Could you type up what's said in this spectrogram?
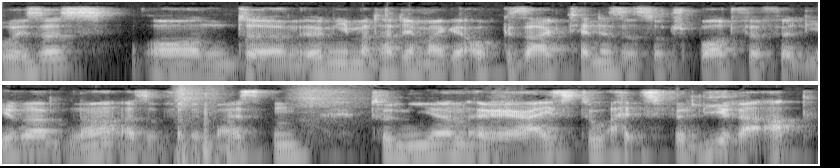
So ist es. Und ähm, irgendjemand hat ja mal auch gesagt, Tennis ist so ein Sport für Verlierer. Ne? Also von den meisten Turnieren reist du als Verlierer ab.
